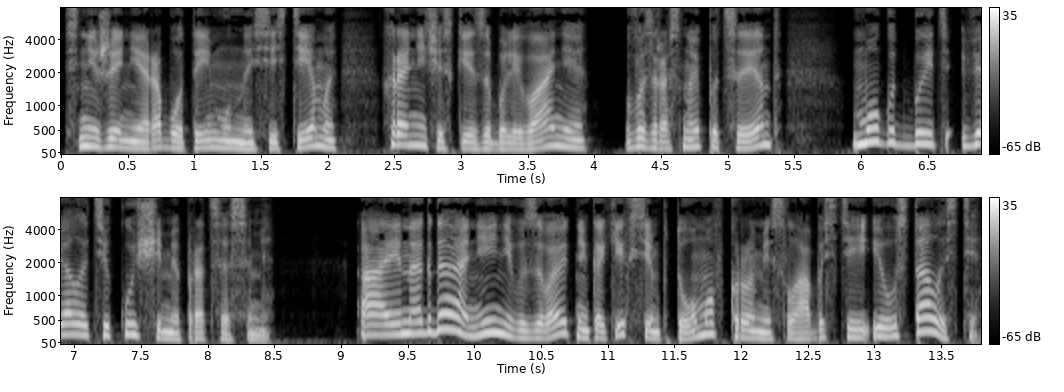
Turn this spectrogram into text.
снижение работы иммунной системы, хронические заболевания, возрастной пациент могут быть вялотекущими процессами. А иногда они не вызывают никаких симптомов, кроме слабости и усталости.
